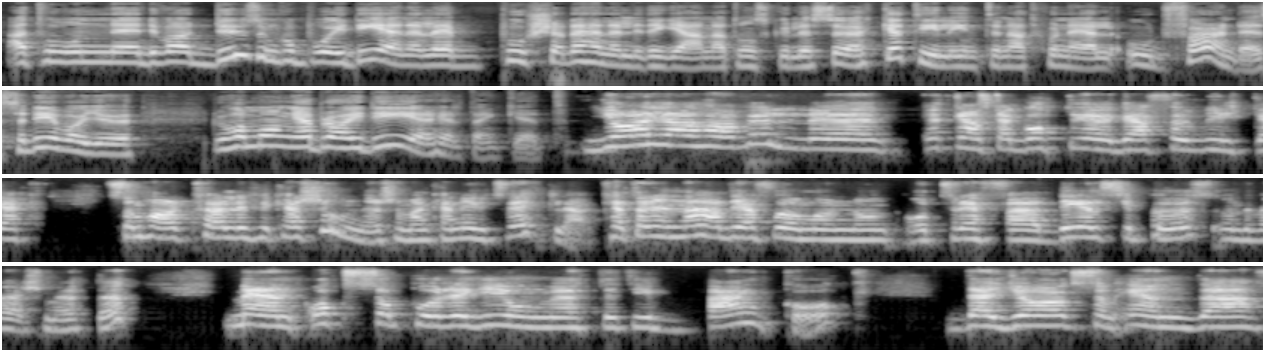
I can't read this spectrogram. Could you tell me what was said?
att hon, eh, det var du som kom på idén eller pushade henne lite grann att hon skulle söka till internationell ordförande. Så det var ju du har många bra idéer helt enkelt. Ja, jag har väl eh, ett ganska gott öga för vilka som har kvalifikationer som man kan utveckla. Katarina hade jag förmånen att träffa dels i PÖS under världsmötet, men också på regionmötet i Bangkok, där jag som enda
